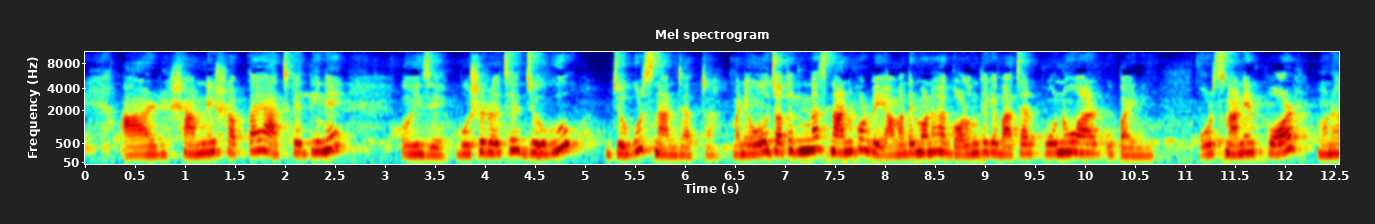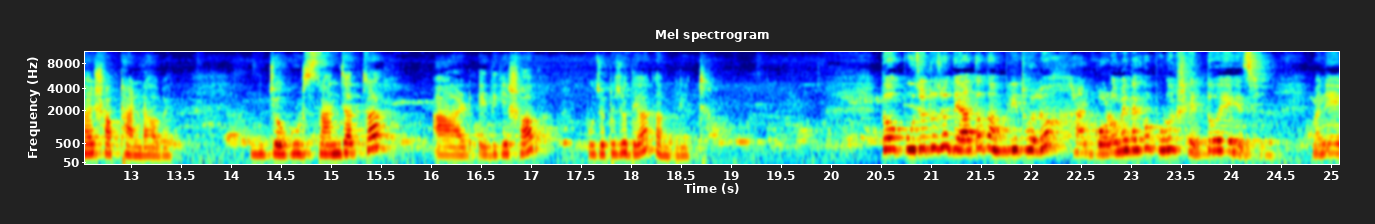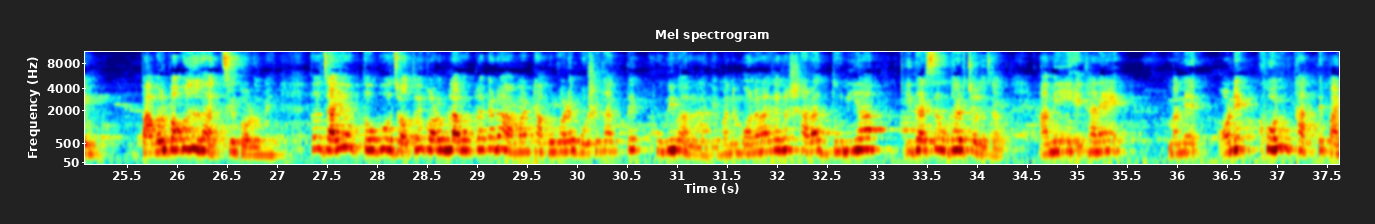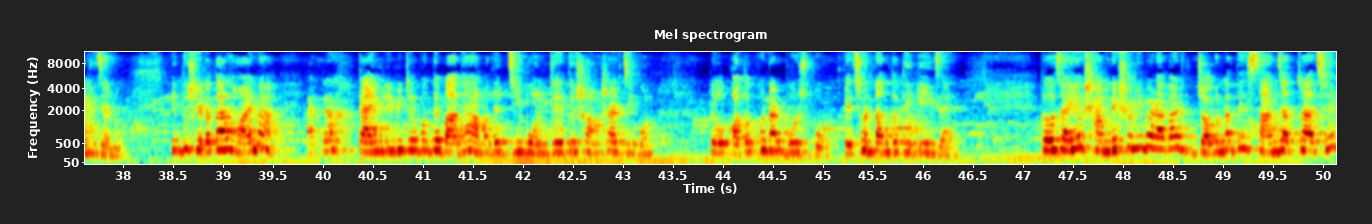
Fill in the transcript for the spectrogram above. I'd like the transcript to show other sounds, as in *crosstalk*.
আর সামনের সপ্তাহে আজকের দিনে ওই যে বসে রয়েছে যোগু, যোগুর স্নান যাত্রা মানে ও যতদিন না স্নান করবে, আমাদের মনে হয় গরম থেকে বাঁচার কোনো আর উপায় নেই। ওর স্নানের পর মনে হয় সব ঠান্ডা হবে। যোগুর স্নান যাত্রা আর এদিকে সব পুজো টুজো দেওয়া কমপ্লিট তো পুজো টুজো দেওয়া তো কমপ্লিট হলো। আর গরমে দেখো পুরো সেদ্ধ হয়ে গেছি। মানে পাগল পাগল লাগছে গরমে। তো যাই হোক, তবুও যতই গরম লাগুক না কেন, আমার ঠাকুর ঘরে বসে থাকতে খুবই ভালো লাগে। মানে মনে হয় যেন সারা দুনিয়া ইধার সে উধার চলে যাক। আমি এখানে মানে অনেকক্ষণ থাকতে পারি যেন। কিন্তু সেটা তো আর হয় না। একটা টাইম লিমিটের মধ্যে বাধা আমাদের জীবন, যেহেতু সংসার জীবন। তো কতক্ষণ আর বসবো? পেছন টান তো থেকেই যায়। তো যাই হোক, সামনের শনিবার আবার জগন্নাথের স্নান যাত্রা আছে।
